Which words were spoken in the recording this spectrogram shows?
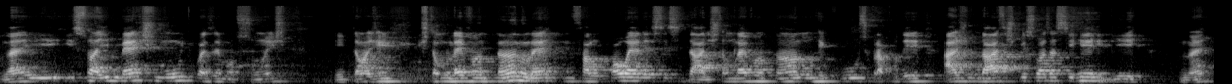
né? E isso aí mexe muito com as emoções. Então a gente estamos levantando, né? Como falou, qual é a necessidade? Estamos levantando um recurso para poder ajudar essas pessoas a se reerguer, né?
